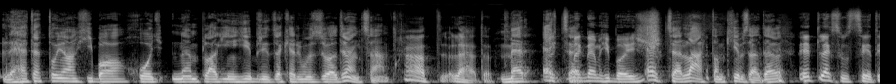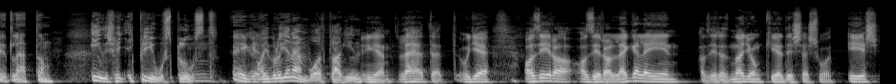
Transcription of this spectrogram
lehetett olyan hiba, hogy nem plug-in hibridre kerül zöld rendszám? Hát lehetett. Mert egyszer, meg nem hiba is. egyszer láttam, képzeld el, Itt Lexus CT-t láttam. én is egy, egy Prius Plus-t, Igen. amiből ugye nem volt plugin. Igen, lehetett. Ugye azért a, azért a legelején azért ez nagyon kérdéses volt, és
